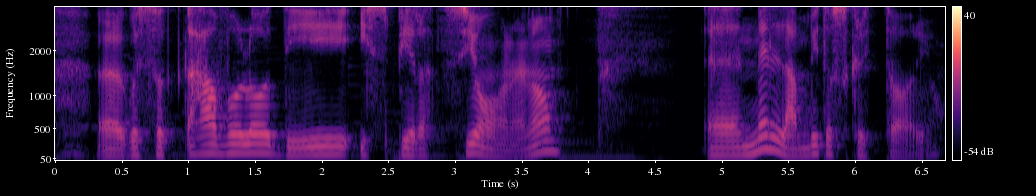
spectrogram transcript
eh, questo tavolo di ispirazione, no? Eh, nell'ambito scrittorio.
